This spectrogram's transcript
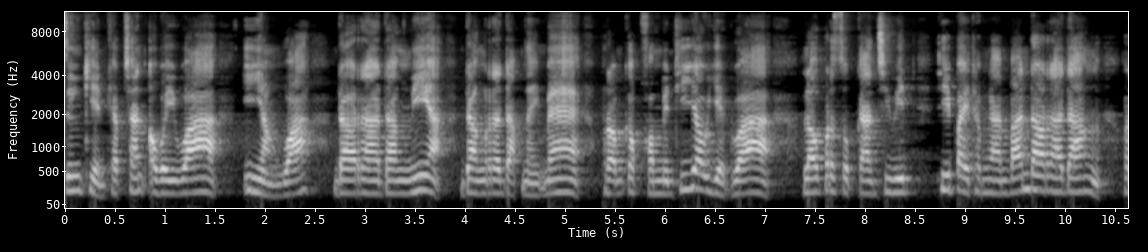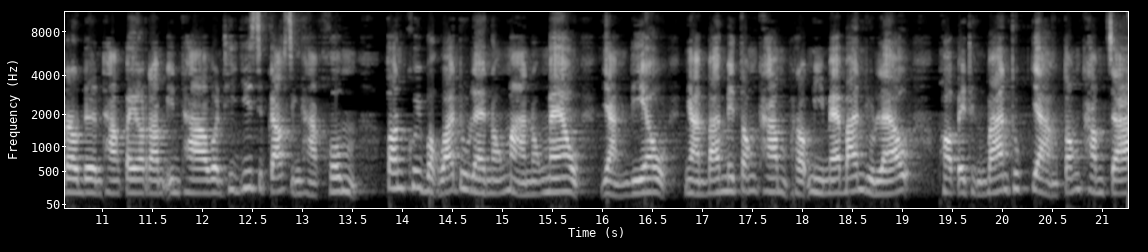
ซึ่งเขียนแคปชั่นเอาไว้ว่าอีหยังวะ ดาราดังเนี่ย ดังระดับไหนแม่ พร้อมกับคอมเมนต์ที่เย้าเหยียดว่าเราประสบการณ์ชีวิตที่ไปทำงานบ้านดาราดัง เราเดินทางไปรำอินทาวันที่ 29 สิงหาคม ตอนคุยบอกว่าดูแลน้องหมาน้องแมว อย่างเดียว งานบ้านไม่ต้องทำเพราะมีแม่บ้านอยู่แล้ว พอไปถึงบ้านทุกอย่างต้องทำจ้า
